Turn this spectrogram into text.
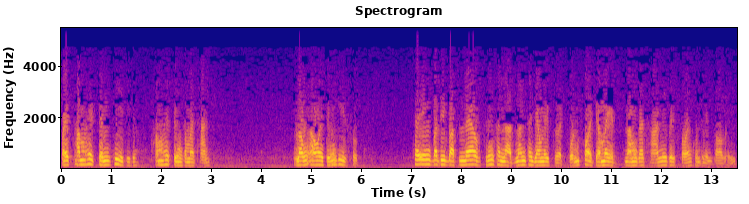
ไปทำให้เต็มที่ทีเดียวทำให้เป็นกรรมฐาน ลองเอาให้ถึงที่สุด ถ้าเองปฏิบัติแล้วถึงขนาดนั้นถ้ายังไม่เกิดผลพ่อจะไม่นำคาถานี้ไปสอนคนอื่นต่อไปอีก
